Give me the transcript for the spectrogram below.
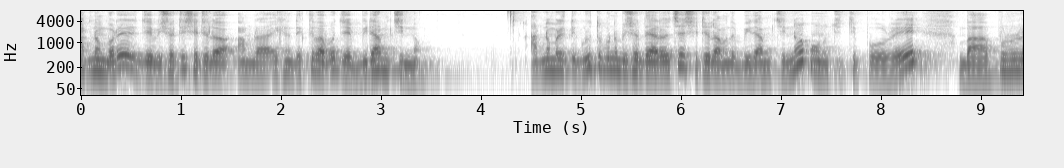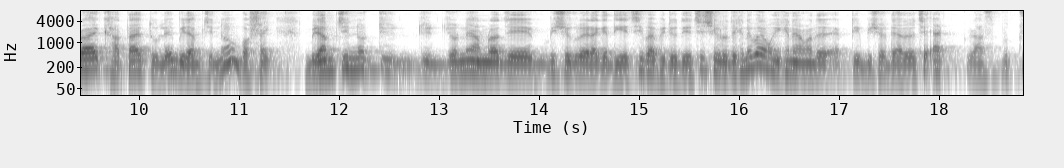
আট নম্বরে যে বিষয়টি সেটি হলো আমরা এখানে দেখতে পাবো যে বিরাম চিহ্ন। আট নম্বর একটি গুরুত্বপূর্ণ বিষয় দেওয়া রয়েছে, সেটি হলো আমাদের বিরাম চিহ্ন অনুচ্ছেদটি পড়ে বা পুনরায় খাতায় তুলে বিরাম চিহ্ন বসাই। বিরাম চিহ্নটির জন্য আমরা যে বিষয়গুলো এর আগে দিয়েছি বা ভিডিও দিয়েছি, সেগুলো দেখে নেব এবং এখানে আমাদের একটি বিষয় দেওয়া রয়েছে, এক রাজপুত্র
